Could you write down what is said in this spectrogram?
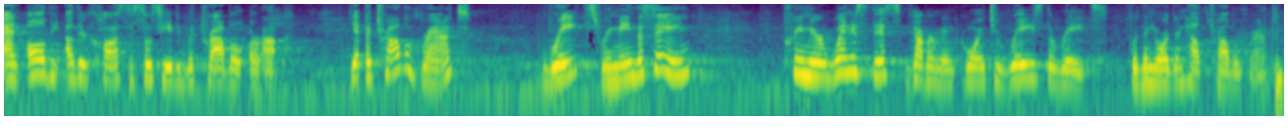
and all the other costs associated with travel are up. Yet the travel grant rates remain the same. Premier, when is this government going to raise the rates for the Northern Health Travel Grant?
